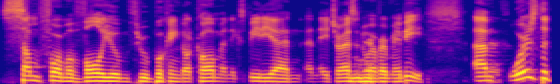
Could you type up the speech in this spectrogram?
some form of volume through booking.com and Expedia and, and HRS and mm-hmm. whoever it may be. Um, where's the,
